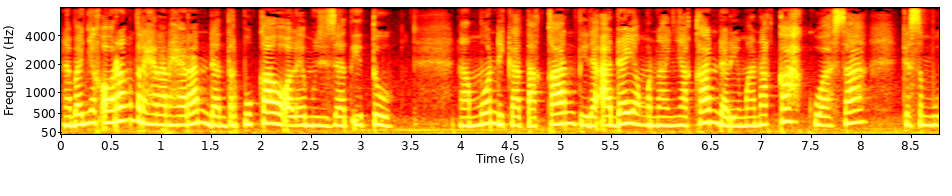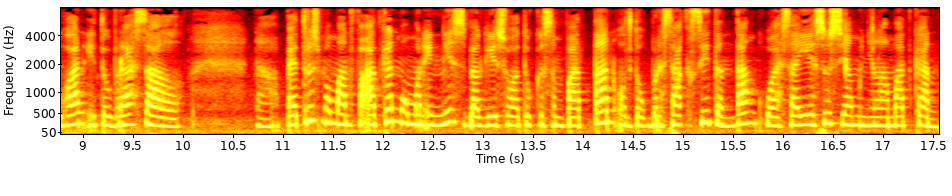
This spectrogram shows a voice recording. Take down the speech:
Nah, banyak orang terheran-heran dan terpukau oleh mukjizat itu. Namun dikatakan tidak ada yang menanyakan dari manakah kuasa kesembuhan itu berasal. Nah, Petrus memanfaatkan momen ini sebagai suatu kesempatan untuk bersaksi tentang kuasa Yesus yang menyelamatkan.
